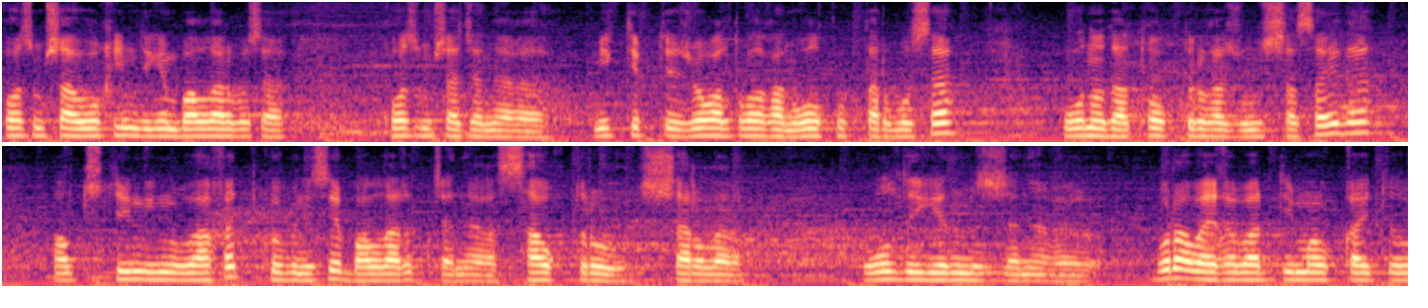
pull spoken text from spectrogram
Қосымша оқимын деген балалар болса қосымша жаңағы мектепте жоғалтып алған олқылықтар болса оны да толықтыруға жұмыс жасайды. Ал түстен кейінгі уақыт көбінесе балалар жаңағы сауықтыру іс шаралары. Ол дегеніміз жаңағы бурабайға барып демалып қайту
